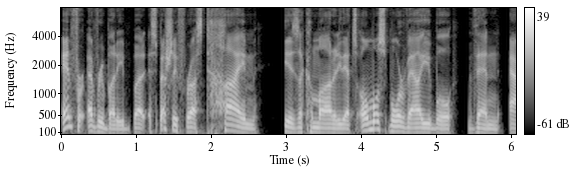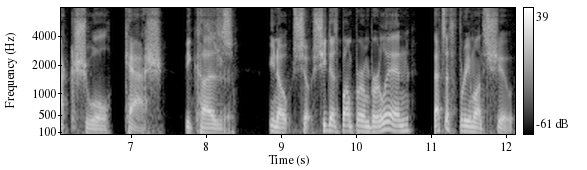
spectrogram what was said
and for everybody, but especially for us, time is a commodity that's almost more valuable than actual cash because, Sure. you know, so she does Bumper in Berlin. That's a three month shoot.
